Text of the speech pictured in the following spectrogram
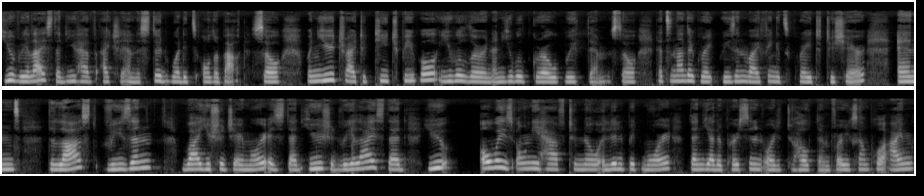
you realize that you have actually understood what it's all about. So when you try to teach people you will learn and you will grow with them. So that's another great reason why i think it's great to share. And the last reason why you should share more is that you should realize that you always only have to know a little bit more than the other person in order to help them. For example, I'm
